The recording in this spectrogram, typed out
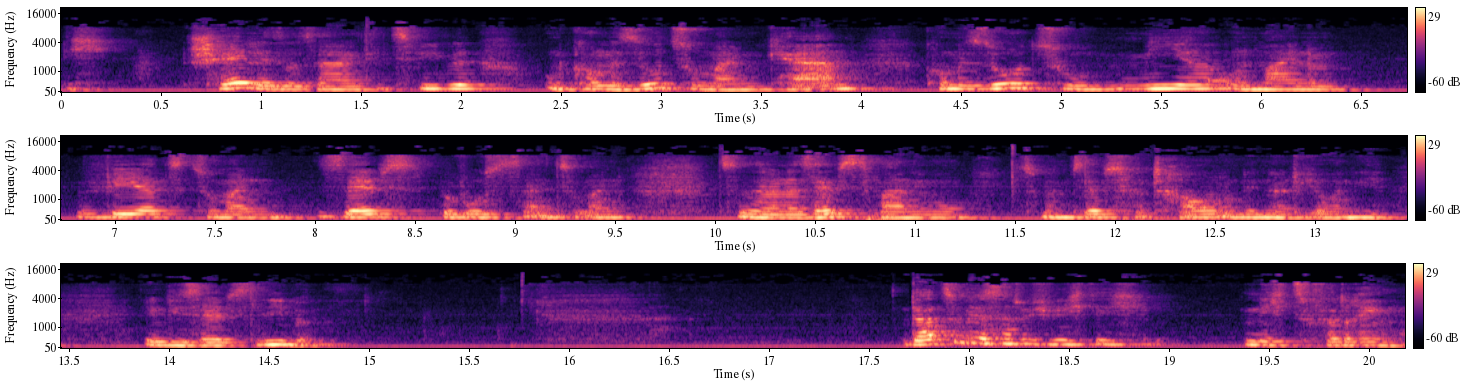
Ich schäle sozusagen die Zwiebel und komme so zu meinem Kern, komme so zu mir und meinem Wert, zu meinem Selbstbewusstsein, zu, meinem, zu meiner Selbstwahrnehmung, zu meinem Selbstvertrauen und natürlich auch in die, in die Selbstliebe. Dazu wäre es natürlich wichtig, nicht zu verdrängen.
